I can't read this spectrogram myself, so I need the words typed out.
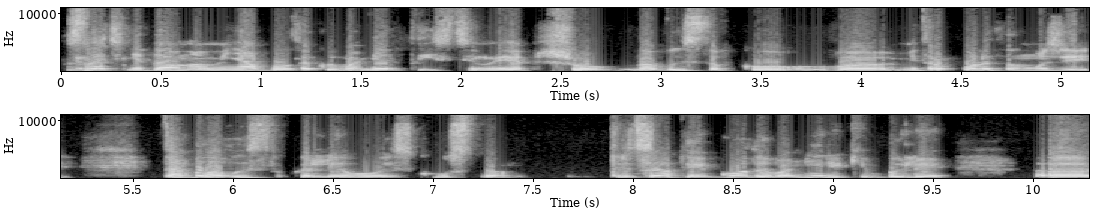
Знаете, недавно у меня был такой момент истины. Я пришел на выставку в Метрополитен музей. Там была выставка левого искусства. 30-е годы в Америке были э,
